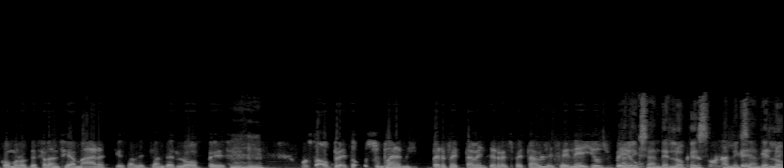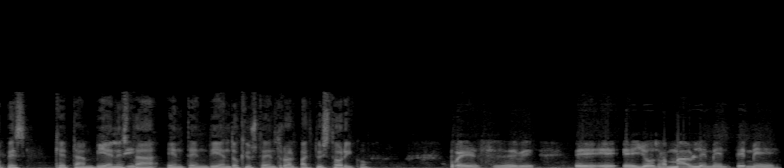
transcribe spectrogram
como los de Francia Márquez, Alexander López, Gustavo Preto, son para mí perfectamente respetables. En ellos veo... Alexander López, Alexander que López, que también está entendiendo que usted entró al pacto histórico. Pues... Eh, eh, eh, ellos amablemente me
